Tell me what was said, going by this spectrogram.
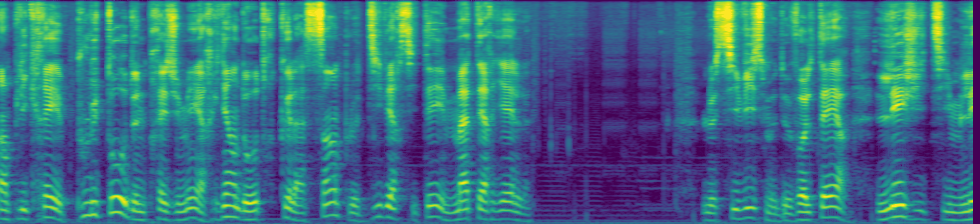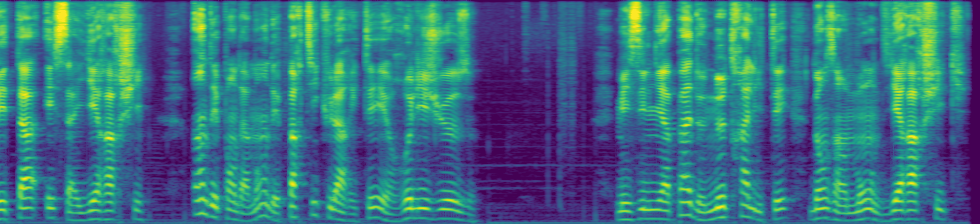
impliquerait plutôt de ne présumer rien d'autre que la simple diversité matérielle le civisme de Voltaire légitime l'État et sa hiérarchie, indépendamment des particularités religieuses. Mais il n'y a pas de neutralité dans un monde hiérarchique.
